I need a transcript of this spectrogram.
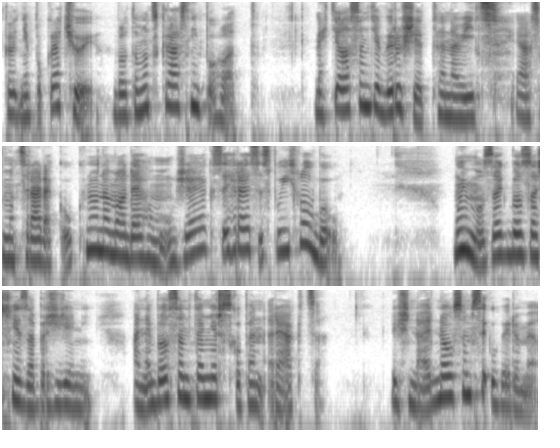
Klidně pokračuj, byl to moc krásný pohled. Nechtěla jsem tě vyrušit, navíc já jsem moc ráda kouknu na mladého muže, jak si hraje se svojí chloubou. Můj mozek byl značně zabržděný a nebyl jsem téměř schopen reakce. Když najednou jsem si uvědomil,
